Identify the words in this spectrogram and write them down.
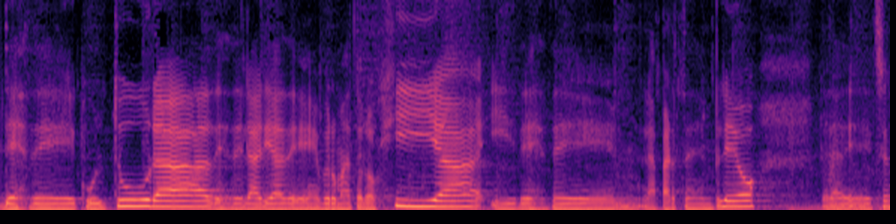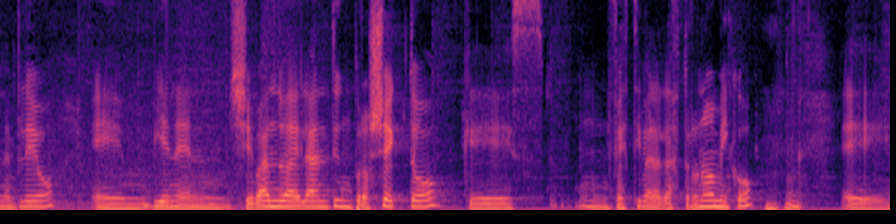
desde cultura, desde el área de bromatología y desde mm, la parte de empleo, de la dirección de empleo, eh, vienen llevando adelante un proyecto que es un festival gastronómico, eh,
